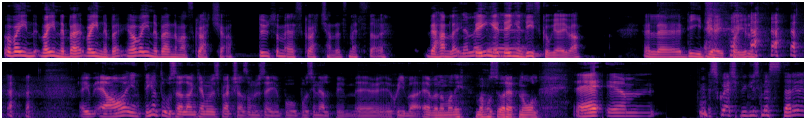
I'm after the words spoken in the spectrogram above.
Och vad, in, vad, innebär, vad, innebär, ja, vad innebär när man scratchar? Du som är scratchandets mästare. Det, handlar, Nej, det, är ingen, det är ingen det- discogrej va? Eller DJ-pryl. Ja, inte helt osällan kan man ju scratcha som du säger på, på sin LP-skiva. Även om man, är, man måste ha rätt nål. Nej, ehm, Scratchbyggets mästare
